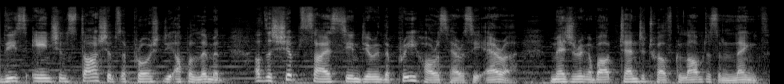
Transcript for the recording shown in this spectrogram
These ancient starships approach the upper limit of the ship size seen during the pre-Horus Heresy era, measuring about 10 to 12 kilometers in length.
